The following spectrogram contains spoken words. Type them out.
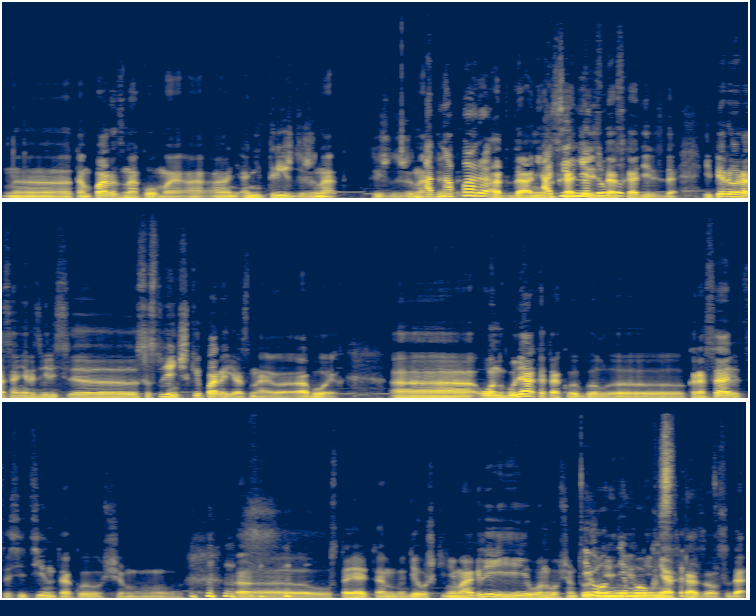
э, там пара знакомая, а, а, они трижды женаты трижды женаты. Одна пара. А, да, они один сходились, да, сходились, да. И первый раз они развелись э, со студенческой поры, я знаю обоих. А, он гуляка такой был, э, красавец, осетин такой, в общем, э, устоять там девушки не могли, и он, в общем, тоже не, не, не, не отказывался, да.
